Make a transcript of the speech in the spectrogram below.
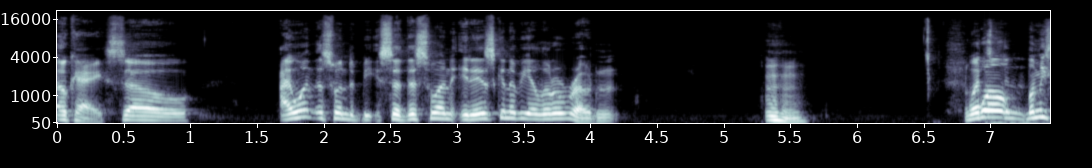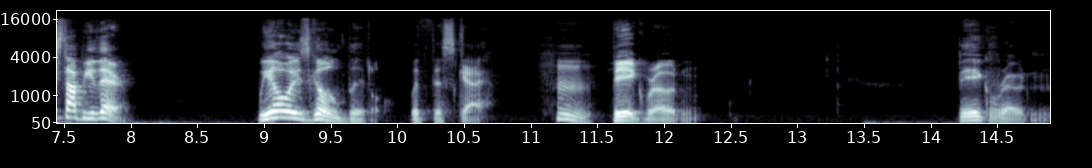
Okay, so I want this one to be so this one it is going to be a little rodent. Mm-hmm. What's well, been- let me stop you there. We always go little with this guy. hmm, Big rodent. big rodent.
